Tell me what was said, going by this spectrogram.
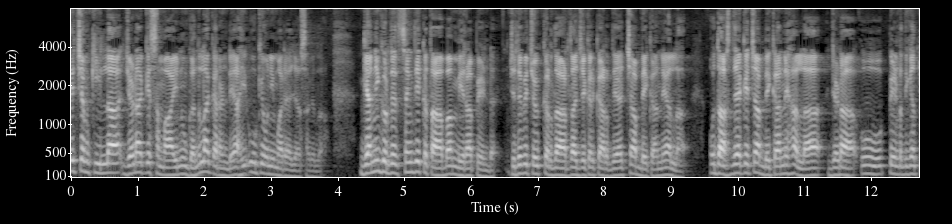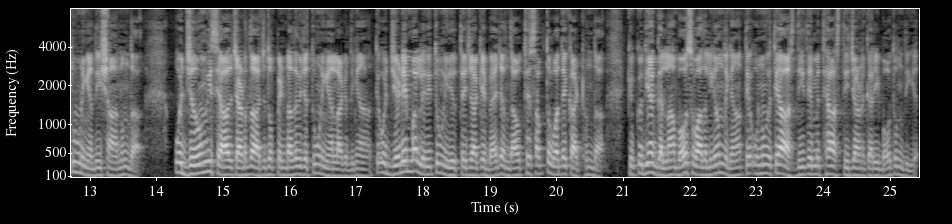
ਤੇ ਚਮਕੀਲਾ ਜਿਹੜਾ ਕਿ ਸਮਾਜ ਨੂੰ ਗੰਧਲਾ ਕਰਨ ਡਿਆ ਸੀ, ਉਹ ਕਿਉਂ ਨਹੀਂ ਮਾਰਿਆ ਜਾ ਸਕਦਾ? ਗਿਆਨੀ ਗੁਰਦਿੱਤ ਸਿੰਘ ਦੀ ਕਿਤਾਬ ਆ ਮੇਰਾ ਪਿੰਡ, ਜਿਹਦੇ ਵਿੱਚ ਉਹ ਕਿਰਦਾਰ ਦਾ ਜ਼ਿਕਰ ਕਰਦੇ ਆ ਝਾਬੇ ਕਾ ਨਿਹਾਲਾ। ਉਹ ਦੱਸਦੇ ਆ ਕਿ ਝਾਬੇ ਕਾ ਨਿਹਾਲਾ ਜਿਹੜਾ ਉਹ ਪਿੰਡ ਦੀਆਂ ਧੂਣੀਆਂ ਦੀ ਸ਼ਾਨ ਹੁੰਦਾ। ਉਹ ਜਦੋਂ ਵੀ ਸਿਆਲ ਚੜ੍ਹਦਾ, ਜਦੋਂ ਪਿੰਡਾਂ ਦੇ ਵਿੱਚ ਧੂਣੀਆਂ ਲੱਗਦੀਆਂ, ਤੇ ਉਹ ਜਿਹੜੇ ਮਹੱਲੇ ਦੀ ਧੂਣੀ ਦੇ ਉੱਤੇ ਜਾ ਕੇ ਬਹਿ ਜਾਂਦਾ, ਉੱਥੇ ਸਭ ਤੋਂ ਵੱਧ ਇਕੱਠ ਹੁੰਦਾ, ਕਿਉਂਕਿ ਉਹਦੀਆਂ ਗੱਲਾਂ ਬਹੁਤ ਸਵਾਦਲੀਆਂ ਹੁੰਦੀਆਂ ਤੇ ਉਹਨੂੰ ਇਤਿਹਾਸ ਦੀ ਤੇ ਮਿਥਿਹਾਸ ਦੀ ਜਾਣਕਾਰੀ ਬਹੁਤ ਹੁੰਦੀ ਆ।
